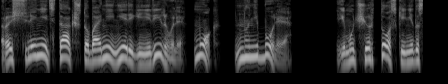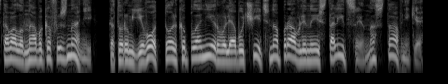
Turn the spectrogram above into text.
Расчленить так, чтобы они не регенерировали, мог, но не более. Ему чертовски недоставало навыков и знаний, которым его только планировали обучить направленные из столицы наставники.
